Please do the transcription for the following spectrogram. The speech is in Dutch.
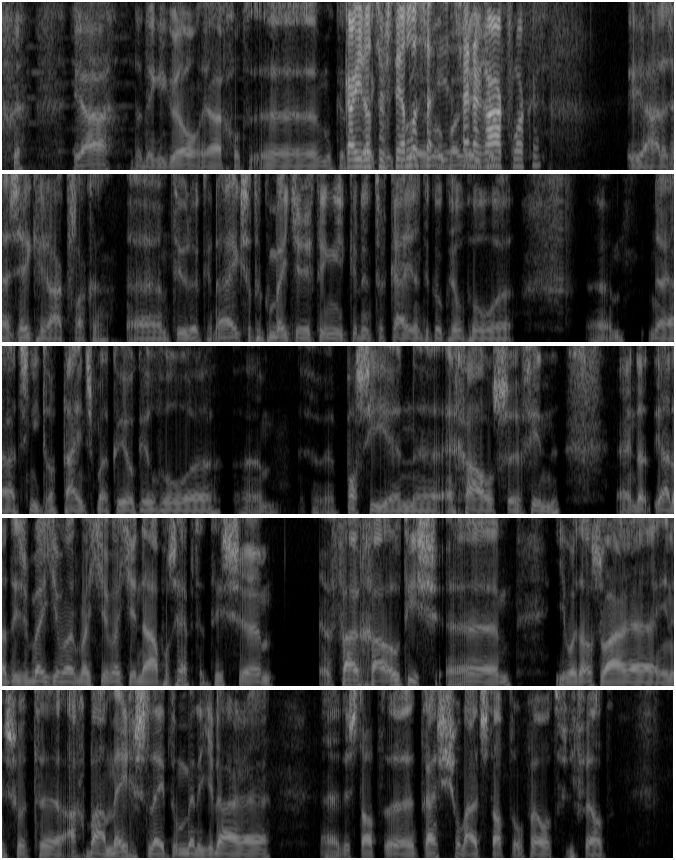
ja, dat denk ik wel. Ja, god. Uh, moet ik kan je dat zo stellen? Zijn, zijn er raakvlakken? Ja, er zijn zeker raakvlakken. Uh, natuurlijk. Nee, ik zat ook een beetje richting. Je kunt in Turkije natuurlijk ook heel veel. Um, nou ja, het is niet Latijns, maar kun je ook heel veel uh, um, passie en, uh, en chaos uh, vinden. En dat, ja, dat is een beetje wat, wat, je, wat je in Napels hebt. Het is um, vuig chaotisch. Ehm, je wordt als het ware in een soort achtbaan meegesleept op het moment dat je daar de stad, het treinstation uitstapt, ofwel het vliegveld.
